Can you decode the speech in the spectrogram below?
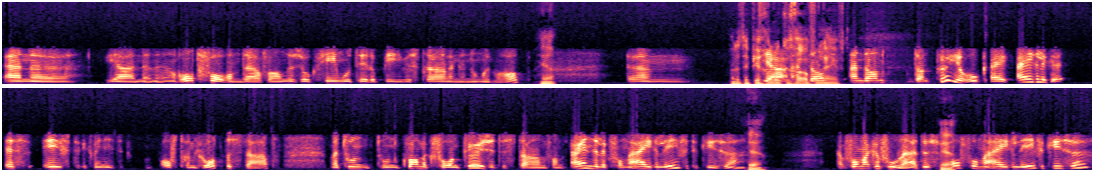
En eh, ja, een, een rotvorm daarvan, dus ook chemotherapie, bestralingen, noem het maar op. Ja. Ehm, Maar dat heb je gelukkig ja, en dan- overleefd. en dan, dan kun je ook, ei- eigenlijk is, heeft, ik weet niet of er een God bestaat, maar toen, toen kwam ik voor een keuze te staan van eindelijk voor mijn eigen leven te kiezen. Ja. Voor mijn gevoel, hè. Dus Ja. of voor mijn eigen leven kiezen,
